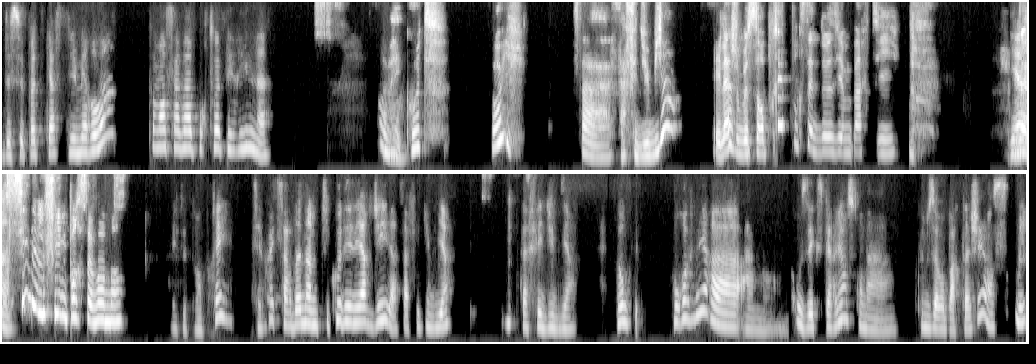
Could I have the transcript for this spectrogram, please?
de ce podcast numéro 1. Comment ça va pour toi, Perrine? Oh, bah, écoute, oui, ça, ça fait du bien. Et là, je me sens prête pour cette deuxième partie. Bien. Merci Delphine pour ce moment. Et je t'en prie. C'est vrai que ça redonne un petit coup d'énergie là, ça fait du bien. Ça fait du bien. Donc, pour revenir aux expériences qu'on a, que nous avons partagées ensemble,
